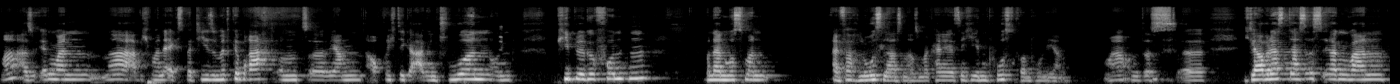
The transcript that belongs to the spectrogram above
Ne? Also irgendwann ne, habe ich meine Expertise mitgebracht und äh, wir haben auch richtige Agenturen und People gefunden und dann muss man einfach loslassen. Also man kann ja jetzt nicht jeden Post kontrollieren. Ja, und das, äh, ich glaube, dass das ist irgendwann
